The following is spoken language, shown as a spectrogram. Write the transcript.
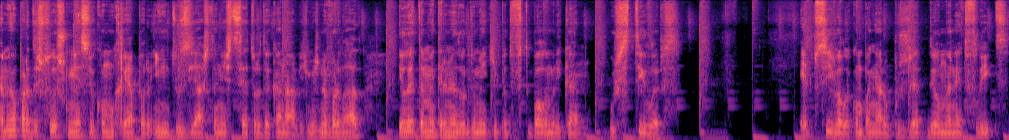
A maior parte das pessoas conhece-o como rapper e entusiasta neste setor da cannabis, mas na verdade ele é também treinador de uma equipa de futebol americano, os Steelers. É possível acompanhar o projeto dele na Netflix.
